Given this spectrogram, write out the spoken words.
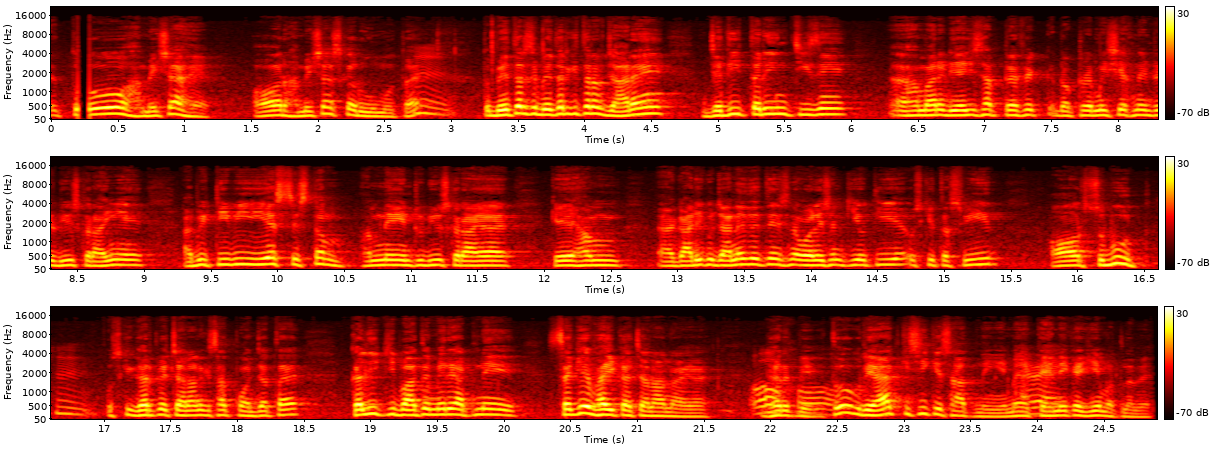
तो हमेशा है और हमेशा इसका रूम होता है। हम्म। तो बेहतर से बेहतर की तरफ़ जा रहे हैं। जदीद तरीन चीज़ें हमारे डी साहब ट्रैफ़िक डॉक्टर अमित शेख ने इंट्रोड्यूस कराई हैं। अभी टी वी सिस्टम हमने इंट्रोड्यूस कराया है कि हम गाड़ी को जाने देते हैं जिसने वॉलेशन की होती है उसकी तस्वीर और सबूत हम्म। उसके घर पे चालान के साथ पहुँच जाता है। कल ही की बात है मेरे अपने सगे भाई का चालान आया है घर पे। तो रियायत किसी के साथ नहीं है मैं कहने का ये मतलब है।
